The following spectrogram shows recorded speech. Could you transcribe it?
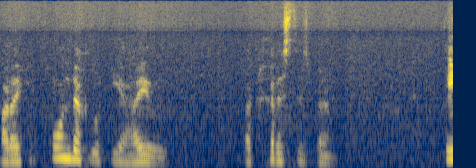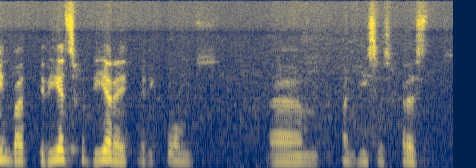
maar hy verkondig ook die heil wat Christus bring en wat reeds gebeur het met die koms ehm um, van Jesus Christus.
